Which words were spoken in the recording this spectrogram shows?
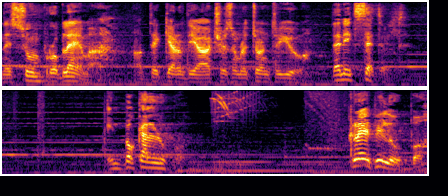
Nessun problema. I'll take care of the archers and return to you. Then it's settled. In bocca al lupo. Crepi lupo.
